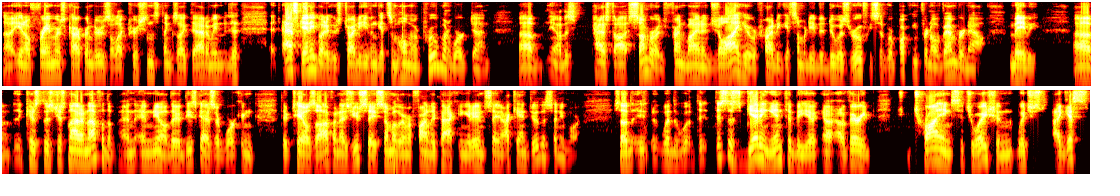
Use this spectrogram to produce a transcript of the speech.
Uh, you know, framers, carpenters, electricians, things like that. I mean, ask anybody who's tried to even get some home improvement work done. Uh, you know, this past uh, summer, a friend of mine in July here tried to get somebody to do his roof. He said, "We're booking for November now, maybe." Uh, because there's just not enough of them. And and you know these guys are working their tails off, and as you say, some of them are finally packing it in, saying, "I can't do this anymore." So this is getting into be a, a, very trying situation, which I guess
